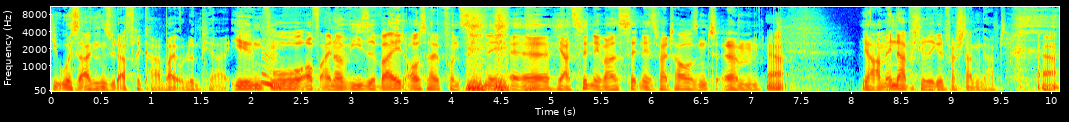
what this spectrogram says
Die USA gegen Südafrika bei Olympia. Irgendwo hm. auf einer Wiese weit außerhalb von Sydney. äh, ja, Sydney war es, Sydney 2000. Ähm, ja. Ja, am Ende habe ich die Regeln verstanden gehabt. Ja.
